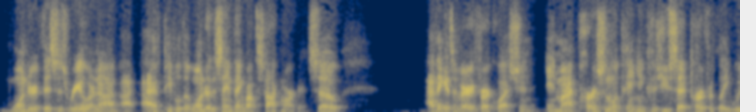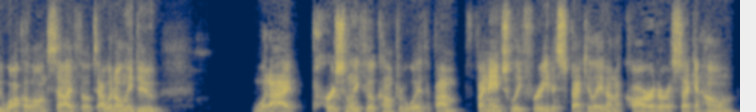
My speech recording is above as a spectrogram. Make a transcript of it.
wonder if this is real or not. I, I have people that wonder the same thing about the stock market. So I think it's a very fair question. In my personal opinion, because you said perfectly, we walk alongside folks. I would only do what I personally feel comfortable with. If I'm financially free to speculate on a card or a second home,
